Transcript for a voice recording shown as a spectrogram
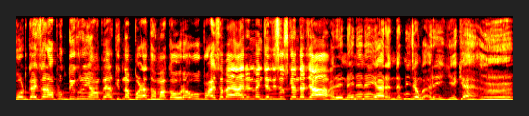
गॉड गाइस यार आप लोग देख रहे हो यहाँ पे यार कितना बड़ा धमाका हो रहा है। ओ भाई साहब आयरन मैन जल्दी से उसके अंदर जा। अरे नहीं नहीं नहीं यार अंदर नहीं जाऊँगा। अरे ये क्या है?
